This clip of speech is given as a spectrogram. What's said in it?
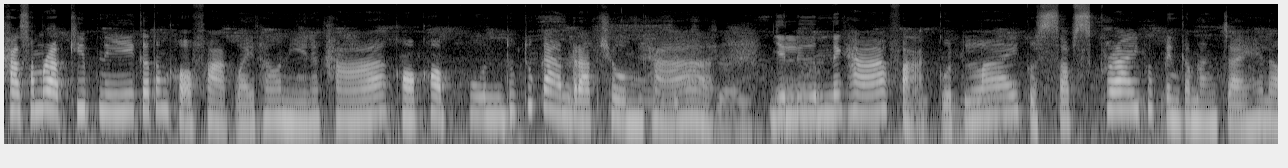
ค่ะสำหรับคลิปนี้ก็ต้องขอฝากไว้เท่านี้นะคะ ขอขอบคุณทุกๆการรับชมค่ะ อย่าลืมนะคะ ฝากกดไลค์กด subscribe เพื่อเป็นกำลังใจให้เรา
